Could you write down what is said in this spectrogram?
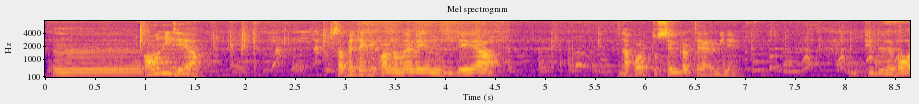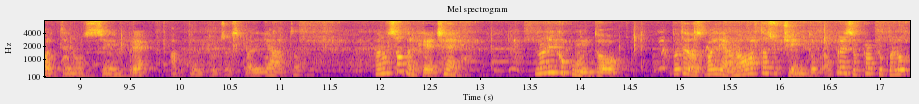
Uh, ho un'idea. Sapete che quando me viene un'idea la porto sempre a termine il più delle volte, non sempre, appunto ho già sbagliato. Ma non so perché, cioè, l'unico punto, potevo sbagliare una volta su 100, ho preso proprio quello,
